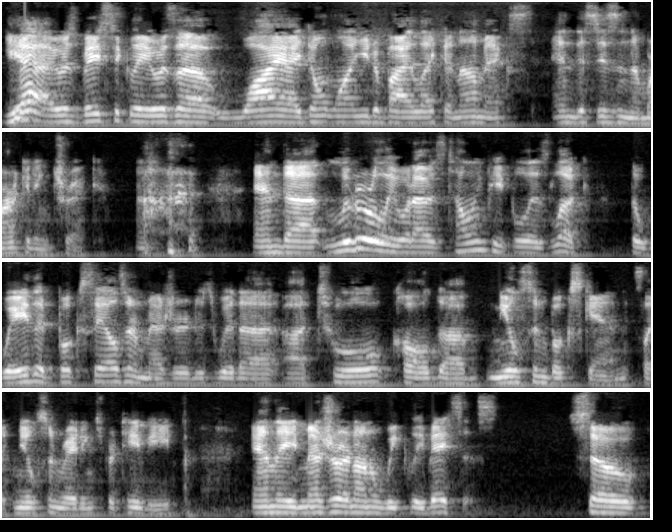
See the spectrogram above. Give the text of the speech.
Yeah, it was basically it was a why I don't want you to buy Likeonomics, and this isn't a marketing trick. and uh, literally, what I was telling people is, look the way that book sales are measured is with a, a tool called uh, Nielsen Book Scan. It's like Nielsen ratings for TV, and they measure it on a weekly basis. So,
